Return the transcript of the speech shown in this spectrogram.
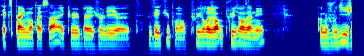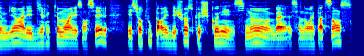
expérimenter ça et que ben, je l'ai euh, vécu pendant plusieurs, plusieurs années. Comme je vous dis, j'aime bien aller directement à l'essentiel et surtout parler des choses que je connais. Sinon, ben, ça n'aurait pas de sens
